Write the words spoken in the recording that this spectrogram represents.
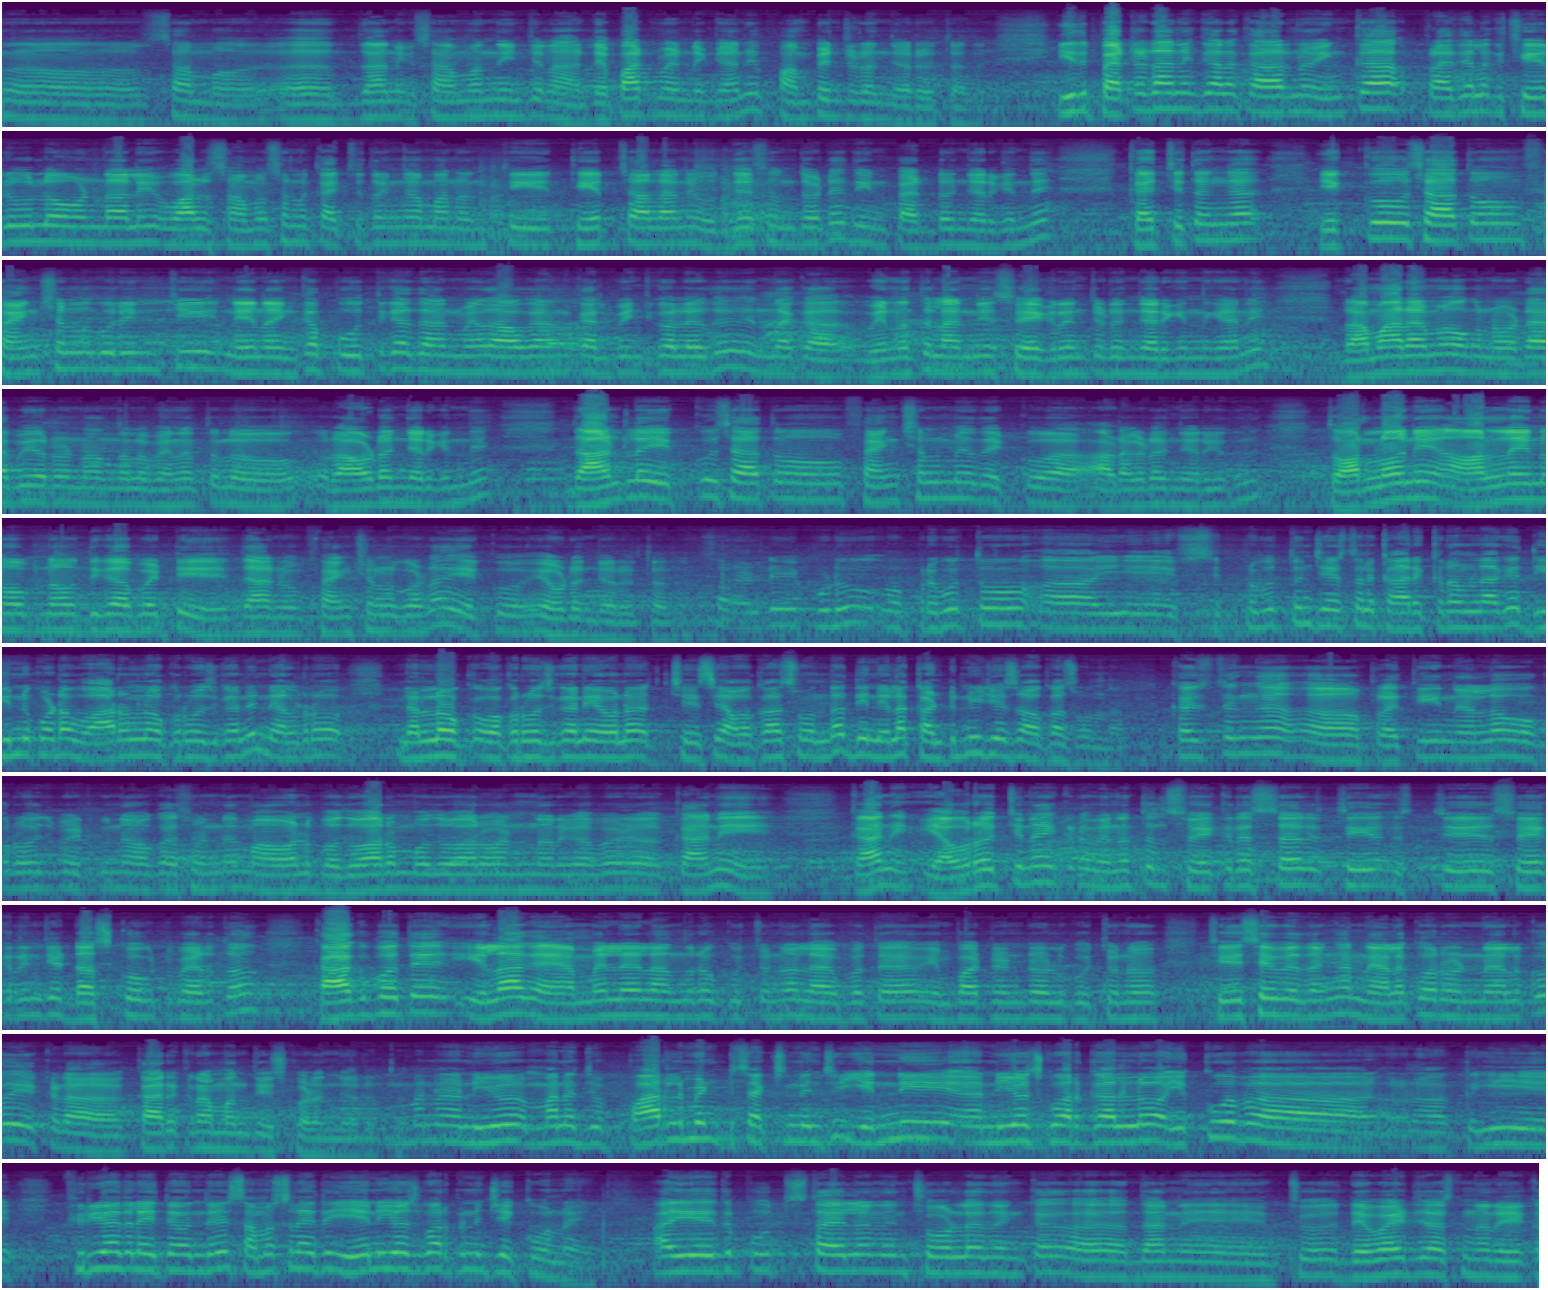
దానికి సంబంధించిన డిపార్ట్మెంట్కి కానీ పంపించడం జరుగుతుంది. ఇది పెట్టడానికి గల కారణం ఇంకా ప్రజలకు చేరువలో ఉండాలి వాళ్ళ సమస్యలను ఖచ్చితంగా మనం తీ తీర్చాలనే ఉద్దేశంతో దీన్ని పెట్టడం జరిగింది. ఖచ్చితంగా ఎక్కువ శాతం ఫంక్షన్ల గురించి నేను ఇంకా పూర్తిగా దాని మీద అవగాహన కల్పించుకోలేదు. ఇందాక వినతులన్నీ స్వీకరించడం జరిగింది కానీ రమారామే ఒక నూట యాభై రెండు వందల వినతులు రావడం జరిగింది. దాంట్లో ఎక్కువ శాతం ఫంక్షన్ల మీద ఎక్కువ అడగడం జరుగుతుంది. త్వరలోనే ఆన్లైన్ ఓపెన్ అవుద్ది కాబట్టి దాని ఫంక్షన్లు కూడా ఎక్కువ ఇవ్వడం జరుగుతుంది. సార్ అంటే ఇప్పుడు ప్రభుత్వం ఈ ప్రభుత్వం చేస్తున్న కార్యక్రమం లాగే దీన్ని కూడా వారంలో ఒక రోజు కానీ నెల రో నెలలో ఒక రోజు కానీ ఏమైనా చేసే అవకాశం ఉందా? దీన్ని ఇలా కంటిన్యూ చేసే అవకాశం ఉందా? ఖచ్చితంగా ప్రతి నెల ఒక రోజు పెట్టుకునే అవకాశం ఉండదు. మా వాళ్ళు బుధవారం బుధవారం అంటున్నారు కాబట్టి కానీ కానీ ఎవరు వచ్చినా ఇక్కడ వినతులు స్వీకరిస్తారు స్వీకరించి డస్క్ ఒకటి పెడతాం. కాకపోతే ఇలాగ ఎమ్మెల్యేలు అందరూ కూర్చునో లేకపోతే ఇంపార్టెంట్ వాళ్ళు కూర్చునో చేసే విధంగా నెలకో రెండు నెలలకు ఇక్కడ కార్యక్రమం తీసుకోవడం జరుగుతుంది మన నియో మన పార్లమెంట్ సెక్షన్ నుంచి ఎన్ని నియోజకవర్గాల్లో ఎక్కువ ఈ ఫిర్యాదులు అయితే ఉంది సమస్యలు అయితే ఏ నియోజకవర్గం నుంచి ఎక్కువ ఉన్నాయి అది అయితే పూర్తి స్థాయిలో నేను చూడలేదు ఇంకా దాన్ని చూ డివైడ్ చేస్తున్నారు ఏ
